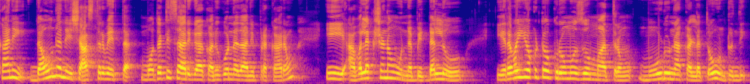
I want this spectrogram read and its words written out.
కానీ డౌన్ అనే శాస్త్రవేత్త మొదటిసారిగా కనుగొన్న దాని ప్రకారం ఈ అవలక్షణం ఉన్న బిడ్డల్లో ఇరవై ఒకటో క్రోమోజోమ్ మాత్రం మూడు నకళ్ళతో ఉంటుంది.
